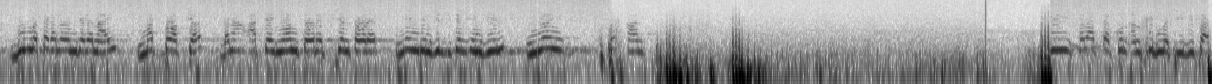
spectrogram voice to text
buñ ma tegaloon njëganaay ma toog ca danaa àtte ñoom tawreet ci seen tawreet ñooñ ngeen jël ci seen injiil ñooñ soqaan fii fala takun an xidmati bi fat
